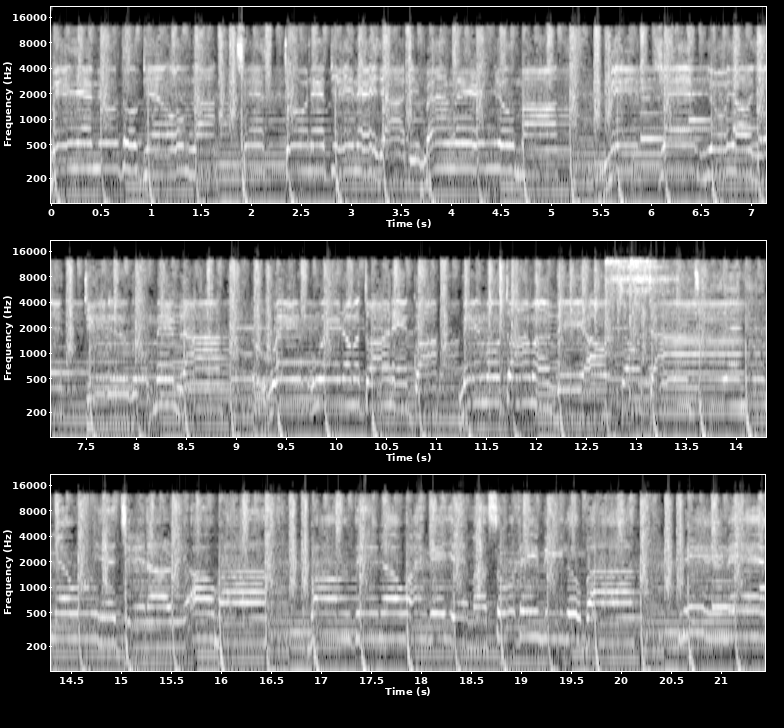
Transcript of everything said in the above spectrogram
မင်းရဲ့မျိုးတို့ပြန်အောင်လားချစ်တို့နဲ့ပြင်းနေရဒီမန်လေးမျိုးမှာမင်းရဲ့မျိုးရောက်ရဲ့ဒီလူကိုမင်းလားဝေးဝေးတော့မသွားနဲ့ကွာမင်းမသွားမှသေးအောင်ကြောက်တာကြည်ရဲ့ညမြဝန်းရဲ့ကျင်နာရီအောင်မှာပေါင်းတင်များဝိုင်းခဲ့ရဲ့မှာစိုးတိမ်ပြီလို့ပါမင်းနဲ့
